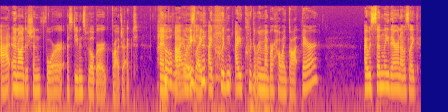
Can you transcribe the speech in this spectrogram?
at an audition for a Steven Spielberg project, and Oh, I was like, I couldn't, I couldn't remember how I got there. I was suddenly there, and I was like,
